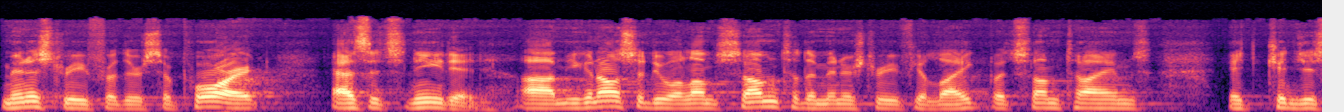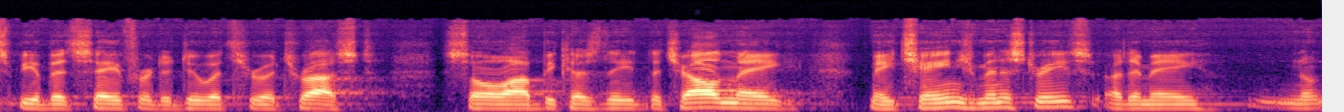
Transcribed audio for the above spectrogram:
ministry for their support as it's needed. Um, you can also do a lump sum to the ministry if you like, but sometimes it can just be a bit safer to do it through a trust. So, uh, because the, the child may, may change ministries or they may, you know,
